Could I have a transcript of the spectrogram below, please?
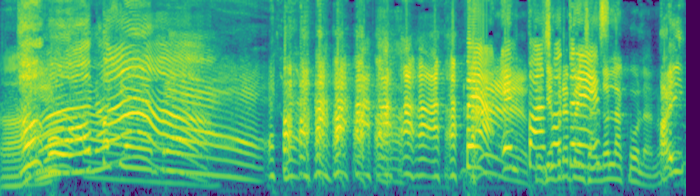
Ah, ¡Opa! Vea, el paso siempre 3. pensando en la cola, ¿no? ¡Ay!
